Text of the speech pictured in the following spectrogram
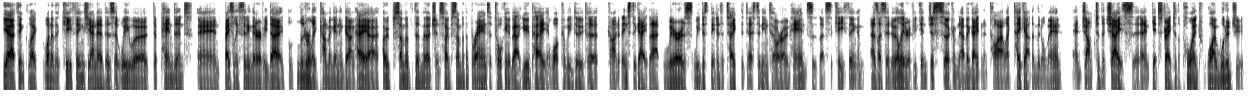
Yeah, I think like one of the key things, Yaniv, is that we were dependent and basically sitting there every day, literally coming in and going, Hey, I hope some of the merchants, hope some of the brands are talking about YouPay. What can we do to kind of instigate that? Whereas we just needed to take the destiny into our own hands. That's the key thing. And as I said earlier, if you can just circumnavigate an entire, like take out the middleman and jump to the chase and get straight to the point, why wouldn't you?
